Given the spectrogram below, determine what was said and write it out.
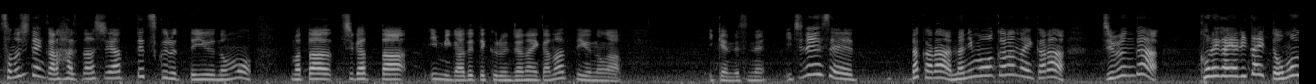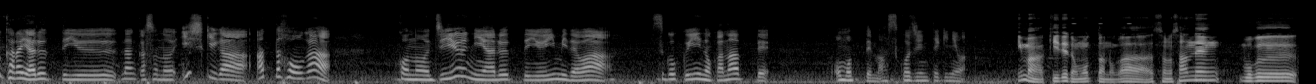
その時点から話し合って作るっていうのもまた違った意味が出てくるんじゃないかなっていうのが意見ですね。1年生だから何もわからないから自分がこれがやりたいと思うからやるっていうなんかその意識があった方がこの自由にやるっていう意味ではすごくいいのかなって思ってます個人的には。今聞いてて思ったのが、その3年僕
